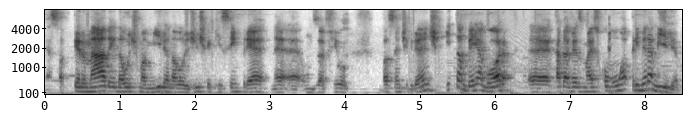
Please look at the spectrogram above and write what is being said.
essa pernada aí da última milha na logística que sempre é, né, é um desafio bastante grande e também agora é, cada vez mais comum a primeira milha.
